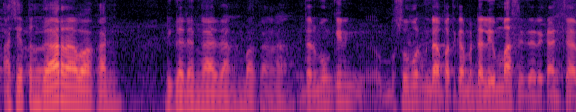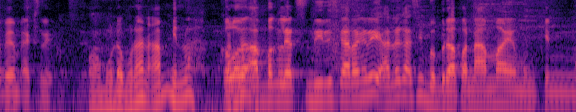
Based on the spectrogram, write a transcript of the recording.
Asia Tenggara bahkan digadang-gadang bakalan. Dan mungkin Sumut mendapatkan medali emas nih dari kancah BMX nih. Wah, mudah-mudahan amin lah. Kalau abang lihat sendiri sekarang ini ada nggak sih beberapa nama yang mungkin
